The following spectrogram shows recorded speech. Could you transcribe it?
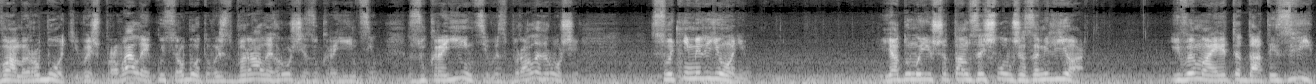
вами роботі. Ви ж провели якусь роботу, ви ж збирали гроші з українців, з українців, ви збирали гроші сотні мільйонів. Я думаю, що там зайшло вже за мільярд. І ви маєте дати звіт.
